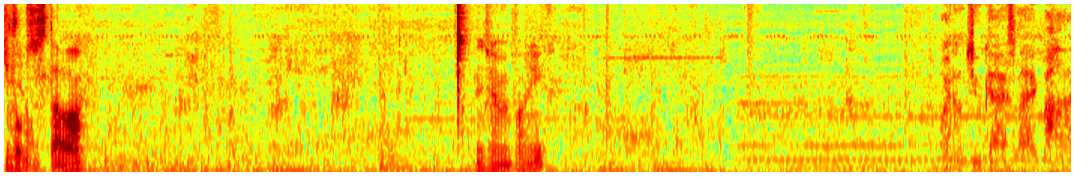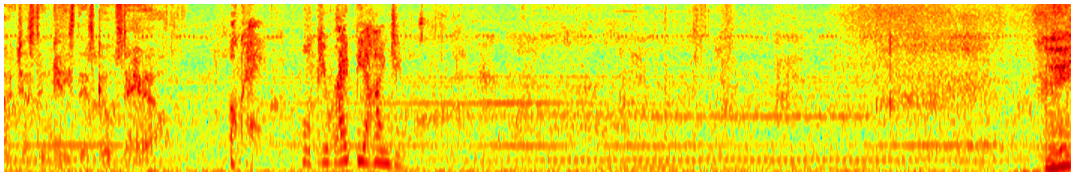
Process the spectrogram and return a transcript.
Dwóch zostało. Idziemy po nich. Why don't you guys lag behind just in case this goes to hell? Okay, we'll be right behind you. Okej.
